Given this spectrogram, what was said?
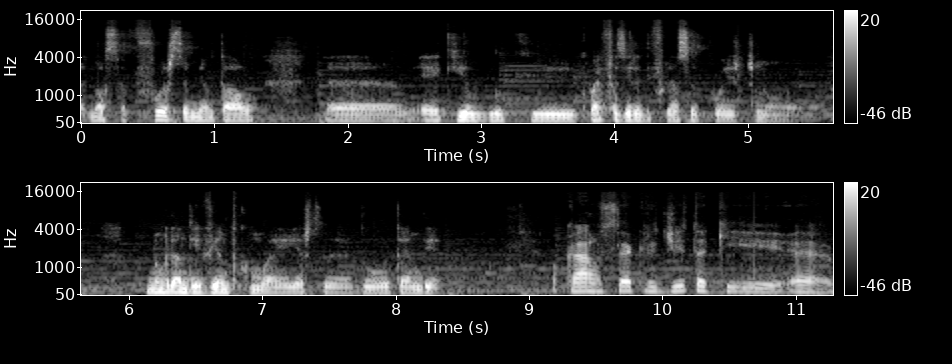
a nossa força mental uh, é aquilo que, que, vai fazer a diferença depois num, num grande evento como é este do UTMB. Carlos, você acredita que, é,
